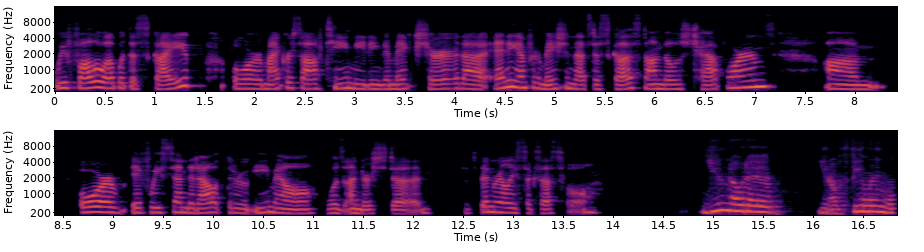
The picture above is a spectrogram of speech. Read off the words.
we follow up with a Skype or Microsoft team meeting to make sure that any information that's discussed on those chat forms um, or if we send it out through email was understood. So it's been really successful. You noted, you know, feeling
